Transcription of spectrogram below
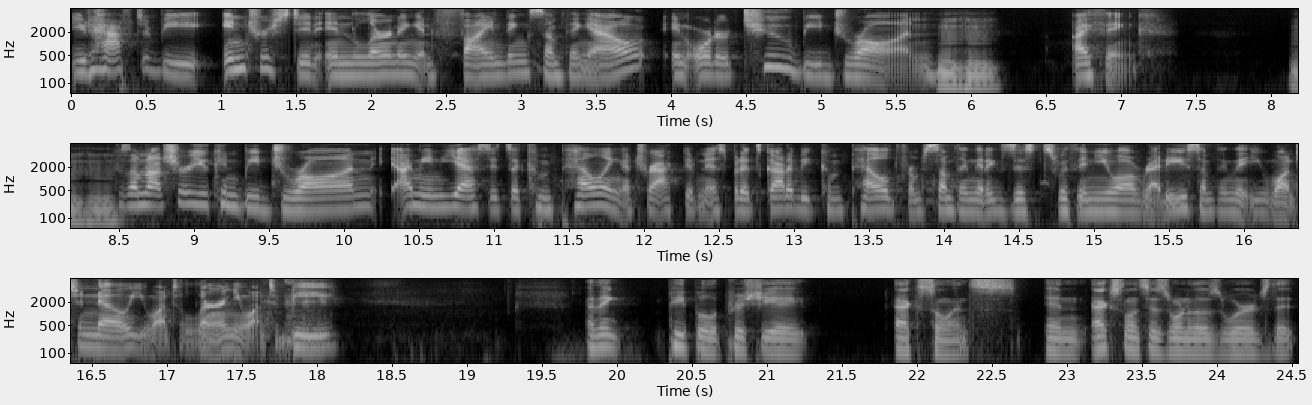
you'd have to be interested in learning and finding something out in order to be drawn. Mm-hmm. I think. Mm-hmm. Because I'm not sure you can be drawn. I mean, yes, it's a compelling attractiveness, but it's got to be compelled from something that exists within you already, something that you want to know, you want to learn, you want to be. I think people appreciate excellence, and excellence is one of those words that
